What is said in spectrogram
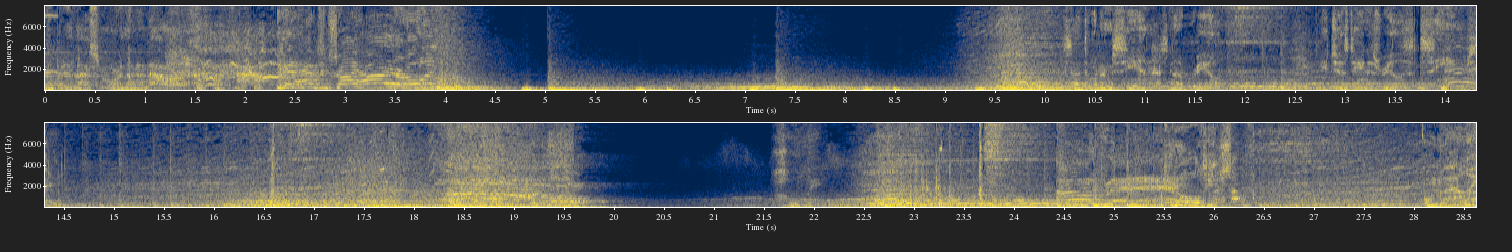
Nobody lasts more than an hour. You're gonna have to try harder, Olin. It's not that what I'm seeing is not real. It just ain't as real O'Malley.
